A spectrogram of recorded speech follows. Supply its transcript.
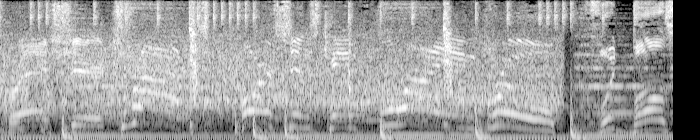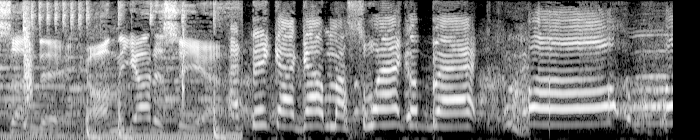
Pressure dropped. Parsons came flying through. Football Sunday on the Audacy app. I think I got my swagger back. Oh, oh,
